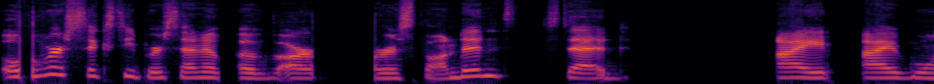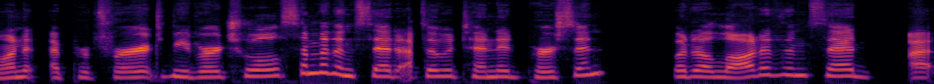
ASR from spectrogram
over 60% of, of our respondents said, I I want I prefer it to be virtual. Some of them said I also attended person, but a lot of them said I,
